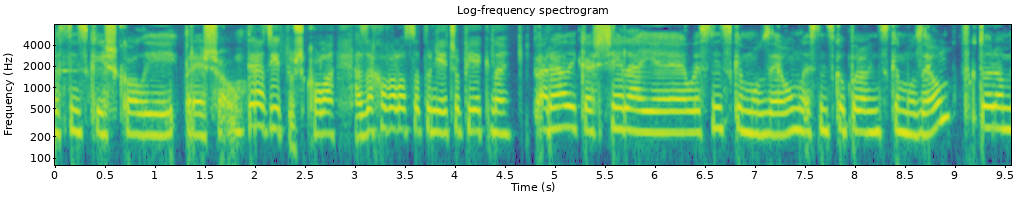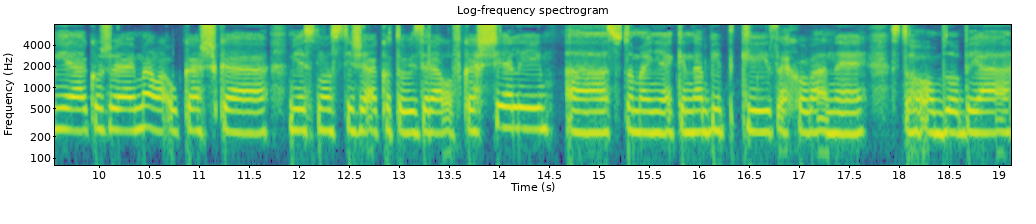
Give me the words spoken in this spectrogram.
lesníckej školy Prešov. Teraz je tu škola a zachovalo sa tu niečo pekné? V areáli kaštieľa je lesnícke múzeum, lesnícko-polovnícke múzeum, v ktorom je akože aj malá ukážka miestnosti, že ako to vyzeralo v kaštieli a sú tam aj nejaké nabytky zachované z toho obdobia.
